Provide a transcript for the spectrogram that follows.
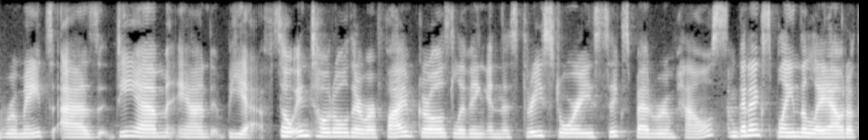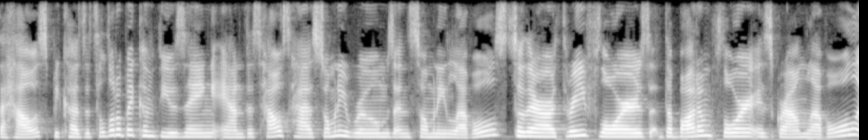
roommates as DM and BF. So, in total, there were five girls living in this three story, six bedroom house. I'm gonna explain the layout of the house because it's a little bit confusing, and this house has so many rooms and so many levels. So, there are three floors. The bottom floor is ground level,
